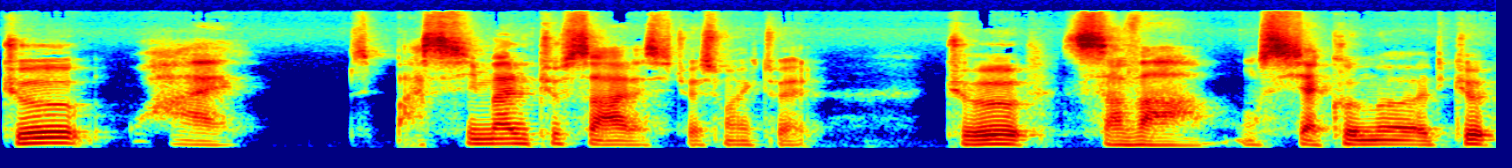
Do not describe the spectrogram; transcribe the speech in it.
que ouais, c'est pas si mal que ça la situation actuelle, que ça va, on s'y accommode, que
